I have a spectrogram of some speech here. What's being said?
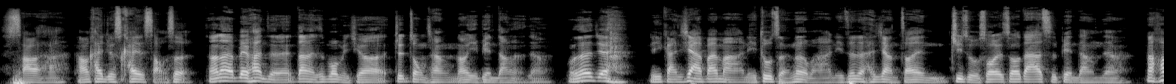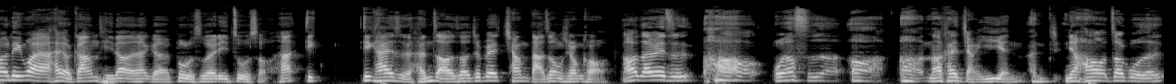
杀了他，然后开始就是开始扫射，然后那个背叛者呢，当然是莫名其妙就中枪，然后也便当了。这样，我真的觉得你敢下班吗，你肚子很饿吗，你真的很想早点剧组说一说大家吃便当这样。然后另外还有刚刚提到的那个布鲁斯威利助手，他一。一开始很早的时候就被枪打中胸口，然后在位置，好，我要死了，啊啊，然后开始讲遗言，嗯，你要好好照顾我的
